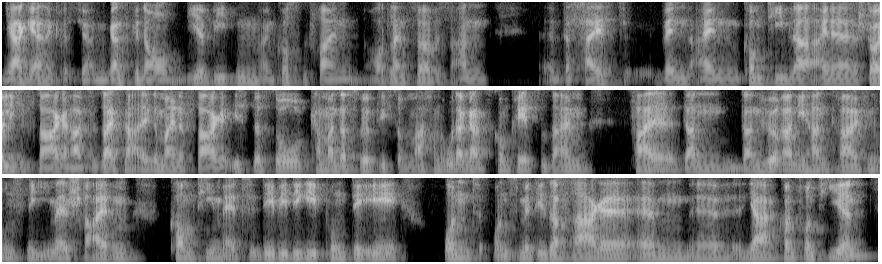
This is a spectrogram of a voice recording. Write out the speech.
Ja, gerne, Christian. Ganz genau. Wir bieten einen kostenfreien Hotline-Service an. Das heißt, wenn ein Com-Teamler eine steuerliche Frage hat, sei es eine allgemeine Frage, ist das so, kann man das wirklich so machen oder ganz konkret zu seinem Fall, dann, dann Hörer an die Hand greifen, uns eine E-Mail schreiben, comteam.dvdigi.de und uns mit dieser Frage ähm, äh, ja, konfrontieren.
